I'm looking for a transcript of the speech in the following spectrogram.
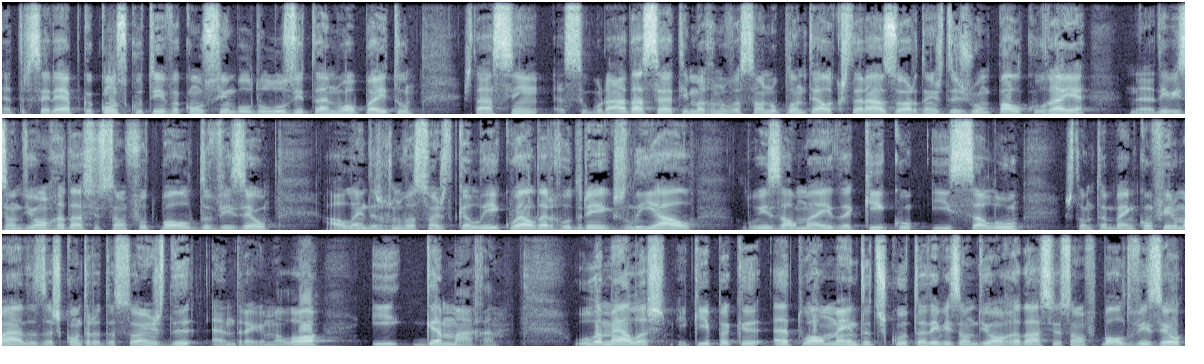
a terceira época consecutiva com o símbolo do Lusitano ao peito. Está assim assegurada a sétima renovação no plantel que estará às ordens de João Paulo Correia na divisão de honra da Associação Futebol de Viseu. Além das renovações de Calico, Helder Rodrigues, Leal, Luís Almeida, Kiko e Salu, estão também confirmadas as contratações de André Gamaló e Gamarra. O Lamelas, equipa que atualmente discuta a divisão de honra da Associação Futebol de Viseu,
